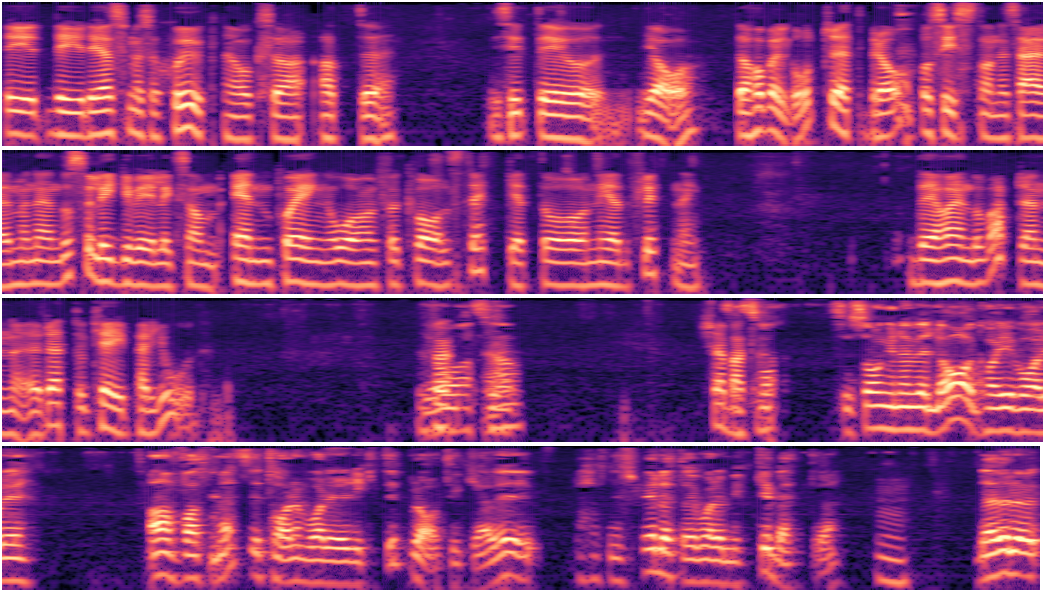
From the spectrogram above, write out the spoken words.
Det, är- det är ju det som är så sjukt nu också att eh, vi sitter ju och, ja, det har väl gått rätt bra på sistone så här, men ändå så ligger vi liksom en poäng ovanför kvalstrecket och nedflyttning. Det har ändå varit en rätt okej period. Ja, alltså- Kör. Säsong, säsongen överlag har ju varit, anfallsmässigt har den varit riktigt bra tycker jag. Passningsspelet har ju varit mycket bättre. Mm. Det är väl,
